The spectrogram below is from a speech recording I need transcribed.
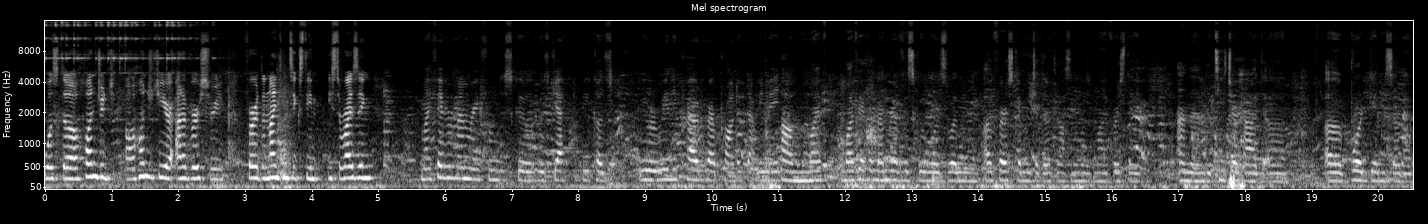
was the 100, uh, 100 year anniversary for the 1916 Easter Rising. My favorite memory from the school was Jeff because we were really proud of our product that we made. Um, my my favorite memory of the school was when I first came into their class and it was my first day, and then the teacher had a, a board game set up.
